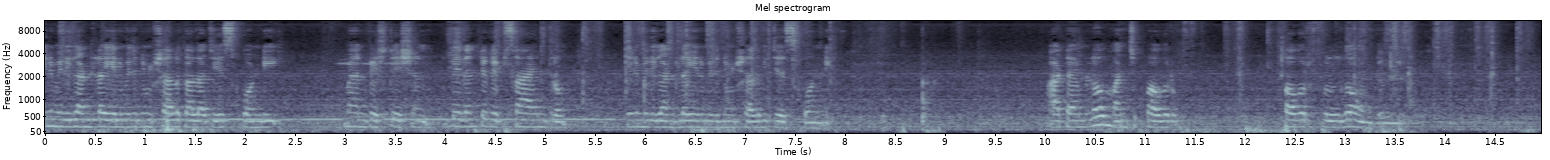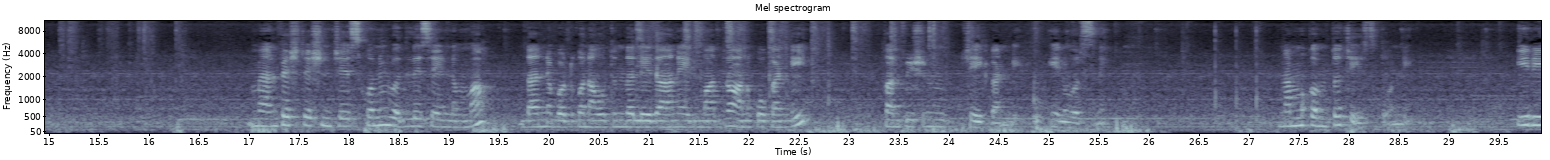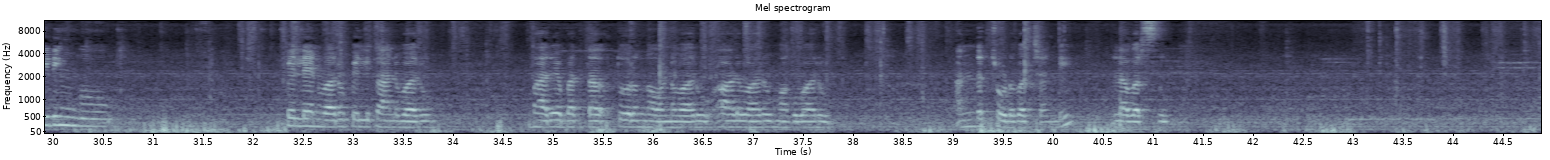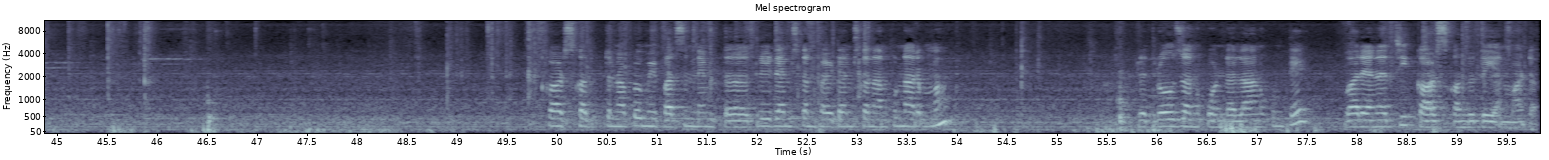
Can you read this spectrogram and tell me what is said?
ఎనిమిది గంటల ఎనిమిది నిమిషాలకు అలా చేసుకోండి. మేనిఫెస్టేషన్ లేదంటే రేపు సాయంత్రం ఎనిమిది గంటల ఎనిమిది నిమిషాలకి చేసుకోండి. ఆ టైంలో మంచి పవర్ పవర్ఫుల్గా ఉంటుంది. మేనిఫెస్టేషన్ చేసుకొని వదిలేసేయండి అమ్మా. దాన్ని పట్టుకొని అవుతుందా లేదా అనేది మాత్రం అనుకోకండి. కన్ఫ్యూషన్ చేయకండి యూనివర్స్ని నమ్మకంతో చేసుకోండి. ఈ రీడింగు పెళ్ళైన వారు పెళ్ళి కాని వారు భార్యాభర్త దూరంగా ఉన్నవారు ఆడవారు మగవారు అందరు చూడవచ్చండి. లవర్స్. కార్డ్స్ కదుపుతున్నప్పుడు మీ పర్సన్ నేమ్ త్రీ టైమ్స్ కానీ ఫైవ్ టైమ్స్ కానీ అనుకున్నారమ్మా? ప్రతిరోజు అనుకోండి. అలా అనుకుంటే వారి ఎనర్జీ కార్డ్స్కి అందుతాయి అన్నమాట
